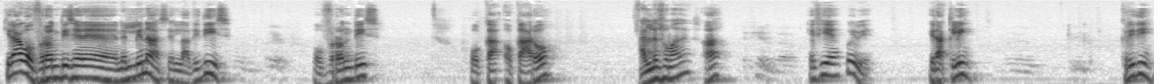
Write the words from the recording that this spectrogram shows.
Κυράκο, ο Βρόντις είναι είναι Ελλήνας, είναι Λαδίτης. Ο Βρόντις, ο, Κα, ο Καρό, Άλλες ομάδες; α, έφυγε, πού είπε, Ηρακλή, Κρήτη,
